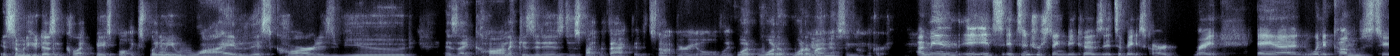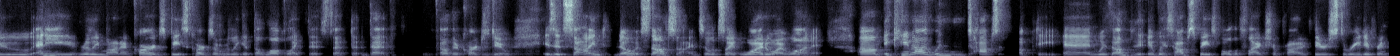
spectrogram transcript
as somebody who doesn't collect baseball explain to me why this card is viewed as iconic as it is despite the fact that it's not very old. Like what what what am i missing on the card I mean, it's it's interesting because it's a base card, right? And when it comes to any really modern cards, base cards don't really get the love like this that that other cards do. Is it signed? No, it's not signed. So it's like, why do I want it? Um, it came out when Topps update, and with up with Topps Baseball, the flagship product, there's three different,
